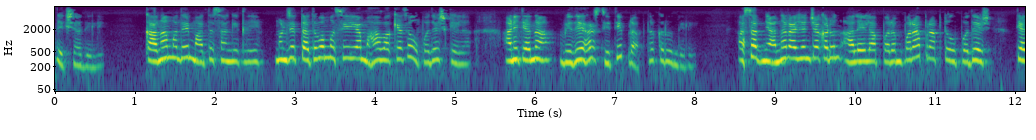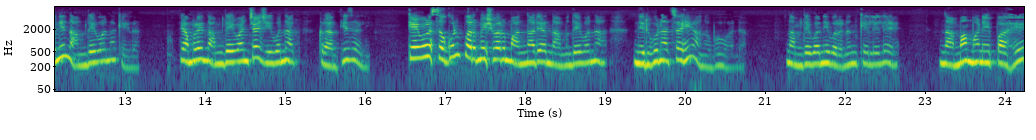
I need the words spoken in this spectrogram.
दीक्षा दिली. कानामध्ये मात सांगितली म्हणजे तत्वमसी या महावाक्याचा उपदेश केला आणि त्यांना विदेह स्थिती प्राप्त करून दिली. असा ज्ञानराजांच्याकडून आलेला परंपरा प्राप्त उपदेश त्यांनी नामदेवांना केला. त्यामुळे नामदेवांच्या जीवनात क्रांती झाली. केवळ सगुण परमेश्वर मानणाऱ्या नामदेवांना निर्गुणाचाही अनुभव आला. नामदेवांनी वर्णन केलेले नामा म्हणे पाहे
